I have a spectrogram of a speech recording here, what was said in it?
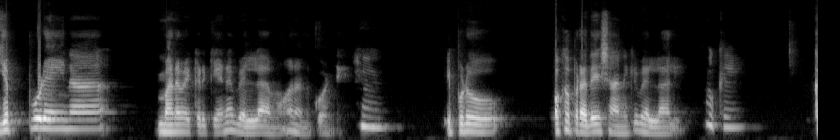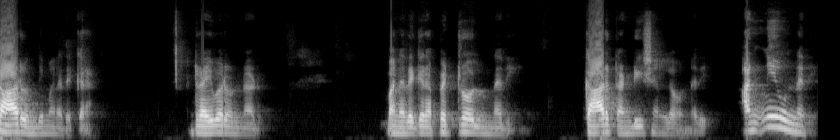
ఎప్పుడైనా మనం ఎక్కడికైనా వెళ్ళాము అని అనుకోండి. ఇప్పుడు ఒక ప్రదేశానికి వెళ్ళాలి. ఓకే. కారు ఉంది మన దగ్గర. డ్రైవర్ ఉన్నాడు. మన దగ్గర పెట్రోల్ ఉన్నది కార్ కండిషన్లో ఉన్నది అన్నీ ఉన్నది.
